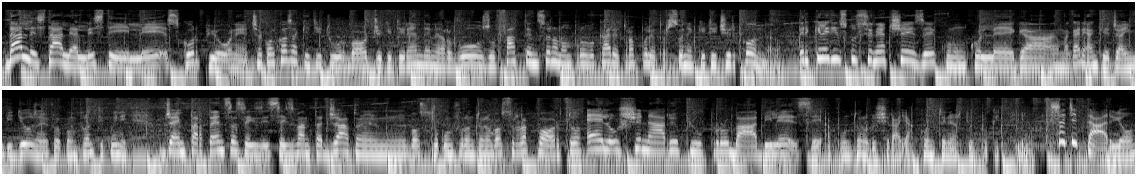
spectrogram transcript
Dalle stalle alle stelle, Scorpione, c'è qualcosa che ti turba oggi, che ti rende nervoso? Fa attenzione a non provocare troppo le persone che ti circondano. Perché le discussioni accese con un collega, magari anche già invidioso nei tuoi confronti, quindi già in partenza sei, sei svantaggiato nel vostro confronto, nel vostro rapporto, è lo scenario più probabile se appunto non riuscirai a contenerti un pochettino. Sagittario,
